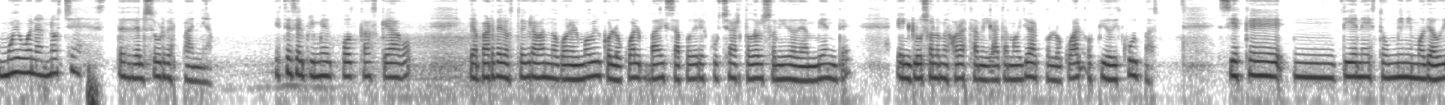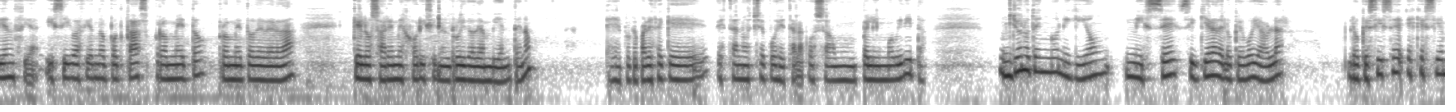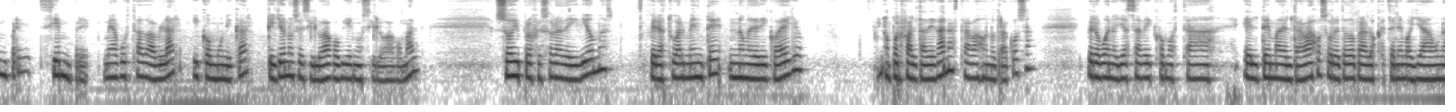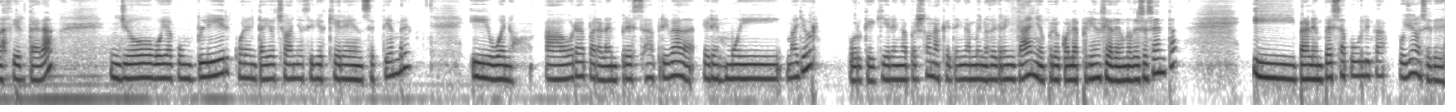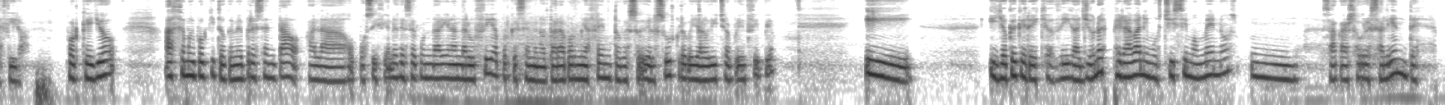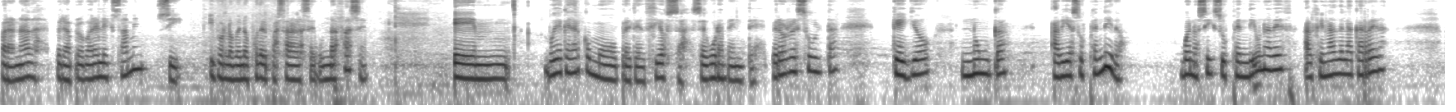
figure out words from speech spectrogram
Muy buenas noches desde el sur de España. Este es el primer podcast que hago y aparte lo estoy grabando con el móvil con lo cual vais a poder escuchar todo el sonido de ambiente e incluso a lo mejor hasta mi gata maullar, por lo cual os pido disculpas. Si es que mmm, tiene esto un mínimo de audiencia y sigo haciendo podcast, prometo, prometo de verdad que los haré mejor y sin el ruido de ambiente, ¿no? Eh, porque parece que esta noche pues está la cosa un pelín movidita. Yo no tengo ni guion ni sé siquiera de lo que voy a hablar. Lo que sí sé es que siempre, siempre me ha gustado hablar y comunicar, que yo no sé si lo hago bien o si lo hago mal. Soy profesora de idiomas, pero actualmente no me dedico a ello, no por falta de ganas, trabajo en otra cosa. Pero bueno, ya sabéis cómo está el tema del trabajo, sobre todo para los que tenemos ya una cierta edad. Yo voy a cumplir 48 años, si Dios quiere, en septiembre. Y bueno, ahora para la empresa privada eres muy mayor, porque quieren a personas que tengan menos de 30 años, pero con la experiencia de uno de 60. Y para la empresa pública, pues yo no sé qué deciros, porque yo Hace muy poquito que me he presentado a las oposiciones de secundaria en Andalucía porque se me notará por mi acento que soy del sur, creo que ya lo he dicho al principio. Y, y yo qué queréis que os diga, yo no esperaba ni muchísimo menos mmm, sacar sobresaliente, para nada, pero aprobar el examen sí, y por lo menos poder pasar a la segunda fase. Eh, voy a quedar como pretenciosa, seguramente, pero resulta que yo nunca había suspendido. Bueno, sí, suspendí una vez al final de la carrera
